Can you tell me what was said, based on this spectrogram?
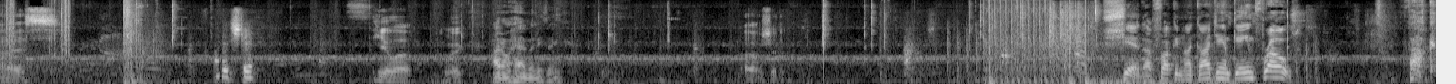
Nice. Oh shit. Heal up, quick. I don't have anything. Oh shit. Shit! I fucking my goddamn game froze. Fuck.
